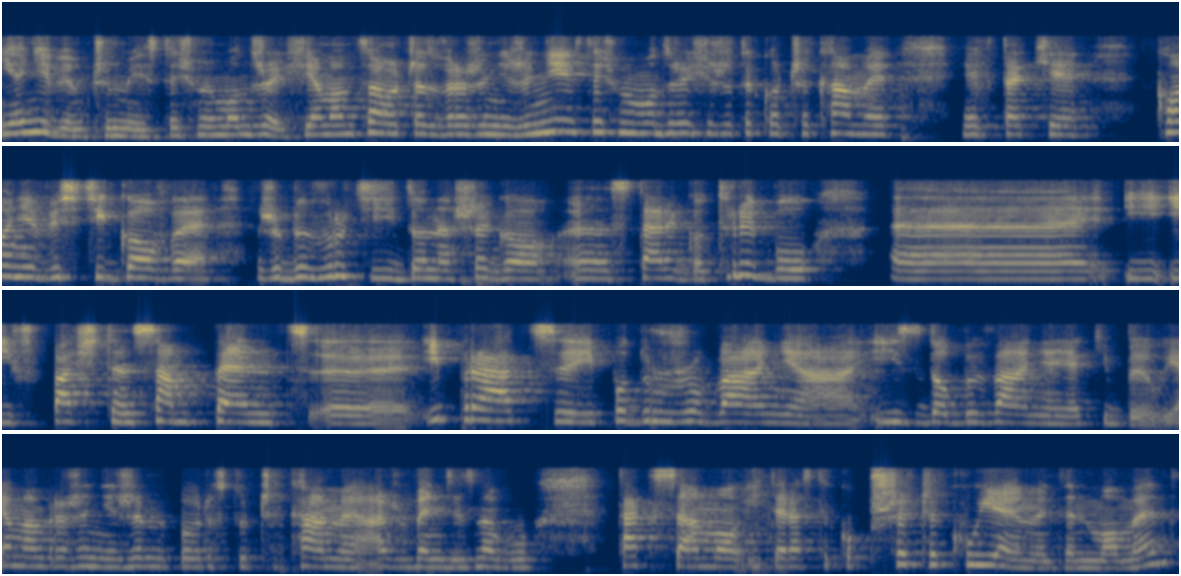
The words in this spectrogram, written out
Ja nie wiem, czy my jesteśmy mądrzejsi. Ja mam cały czas wrażenie, że nie jesteśmy mądrzejsi, że tylko czekamy jak takie konie wyścigowe, żeby wrócić do naszego e, starego trybu e, i, i wpaść ten sam pęd e, i pracy, i podróżowania, i zdobywania, jaki był. Ja mam wrażenie, że my po prostu czekamy, aż będzie znowu tak samo i teraz tylko przeczekujemy ten moment.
